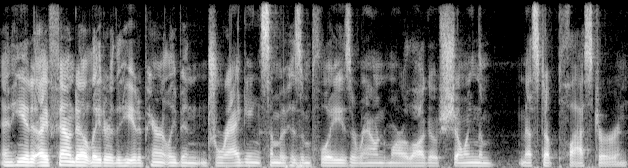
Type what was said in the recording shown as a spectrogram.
and he had. I found out later that he had apparently been dragging some of his employees around Mar-a-Lago, showing them messed up plaster and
